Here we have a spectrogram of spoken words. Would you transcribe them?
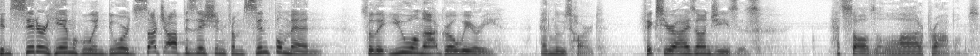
Consider him who endured such opposition from sinful men so that you will not grow weary and lose heart. Fix your eyes on Jesus. That solves a lot of problems.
